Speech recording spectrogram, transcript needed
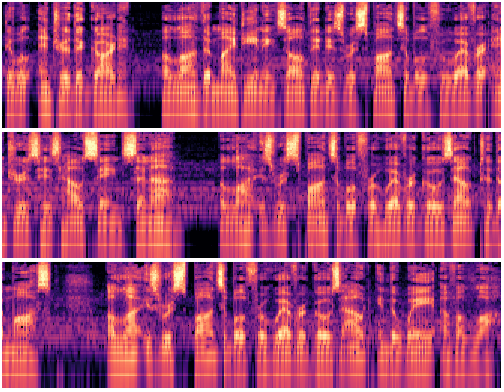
they will enter the garden. Allah the Mighty and Exalted is responsible for whoever enters his house saying salam. Allah is responsible for whoever goes out to the mosque. Allah is responsible for whoever goes out in the way of Allah.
